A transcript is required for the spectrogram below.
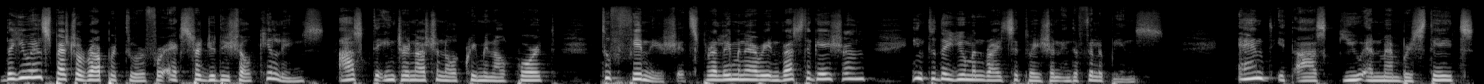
The UN Special Rapporteur for Extrajudicial Killings asked the International Criminal Court to finish its preliminary investigation into the human rights situation in the Philippines. And it asked UN member states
